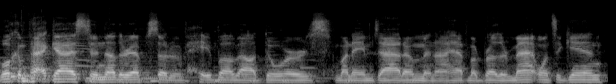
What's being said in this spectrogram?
Welcome back, guys, to another episode of Hey Bub Outdoors. My name's Adam, and I have my brother Matt once again.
